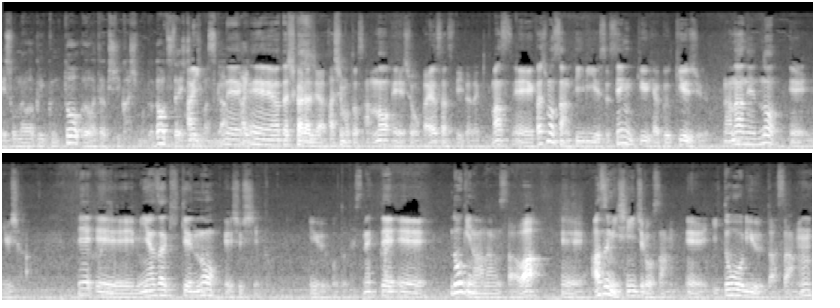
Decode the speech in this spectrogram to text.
えーそんな涌井君と私柏本がお伝えしていきますが、はい。ではい。えー私からじゃあ柏本さんの、えー紹介をさせていただきます、えー柏本さん TBS1997 年の、えー入社。で、えー宮崎県の、えー出身ということですね。で、えー同期のアナウンサーは、えー安住紳一郎さん、えー伊藤隆太さん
